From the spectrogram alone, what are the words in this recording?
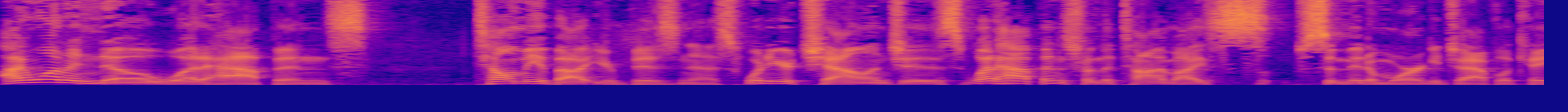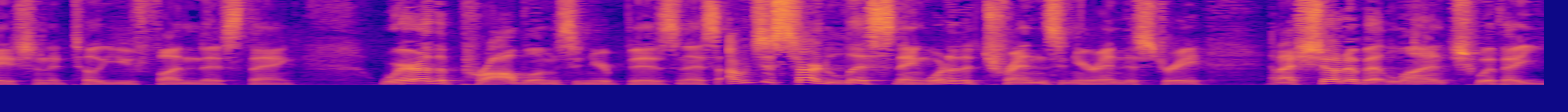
I want to know what happens. Tell me about your business. What are your challenges? What happens from the time I s- submit a mortgage application until you fund this thing? Where are the problems in your business? I would just start listening. What are the trends in your industry? And I showed up at lunch with a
